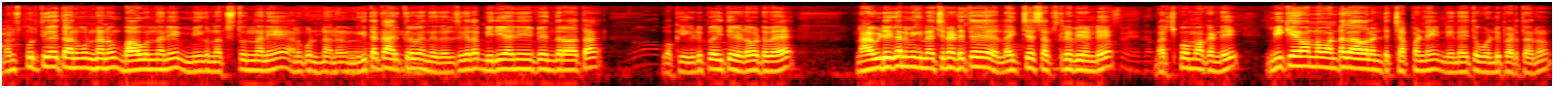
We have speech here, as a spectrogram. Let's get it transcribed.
మనస్ఫూర్తిగా అయితే అనుకుంటున్నాను. బాగుందని మీకు నచ్చుతుందని అనుకుంటున్నాను. మిగతా కార్యక్రమం ఏందో తెలుసు కదా? బిర్యానీ అయిపోయిన తర్వాత ఒక ఇడుపు అయితే ఇడవటమే నా వీడియో కానీ మీకు నచ్చినట్టయితే లైక్ చేసి సబ్స్క్రైబ్ చేయండి. మర్చిపోమాకండి. మీకేమన్నా వంట కావాలంటే చెప్పండి. నేనైతే వండి పెడతాను.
